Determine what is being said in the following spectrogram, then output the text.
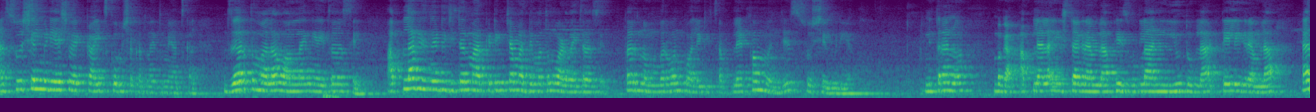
आज सोशल मीडियाशिवाय काहीच करू शकत नाही तुम्ही आजकाल. जर तुम्हाला ऑनलाईन यायचं असेल आपला बिझनेस डिजिटल मार्केटिंगच्या माध्यमातून वाढवायचा असेल तर नंबर वन क्वालिटीचा प्लॅटफॉर्म म्हणजे सोशल मीडिया मित्रांनो बघा आपल्याला इंस्टाग्रामला फेसबुकला आणि यूट्यूबला टेलिग्रामला ह्या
